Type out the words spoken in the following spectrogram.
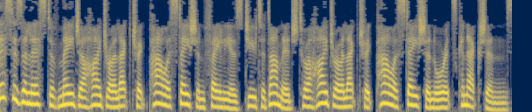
This is a list of major hydroelectric power station failures due to damage to a hydroelectric power station or its connections.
